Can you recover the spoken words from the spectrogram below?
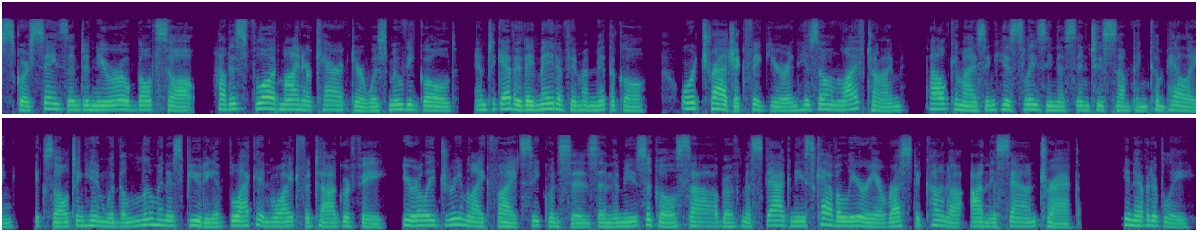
Scorsese and De Niro both saw how this flawed minor character was movie gold, and together they made of him a mythical or tragic figure in his own lifetime, alchemizing his sleaziness into something compelling, exalting him with the luminous beauty of black and white photography, eerily dreamlike fight sequences and the musical sob of Mascagni's Cavalleria Rusticana on the soundtrack. Inevitably,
